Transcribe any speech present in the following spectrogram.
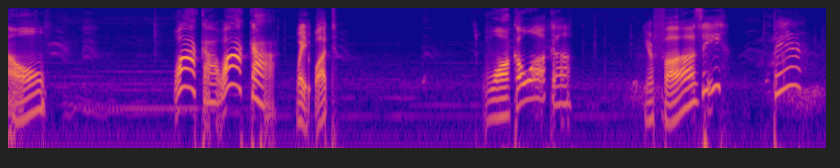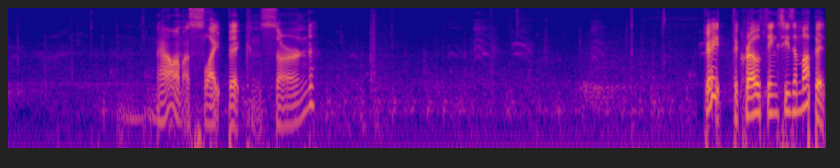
Oh. Waka, waka. Wait, what? Waka waka. You're fuzzy? Bear? Now I'm a slight bit concerned. Great, the crow thinks he's a Muppet.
